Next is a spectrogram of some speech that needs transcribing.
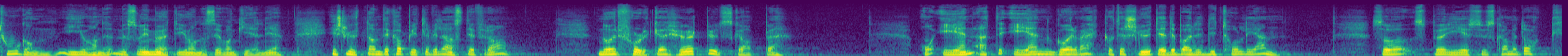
to ganger som vi møter i Johannes evangeliet. I slutten av det kapitlet vi leste fra, når folket har hørt budskapet, og én etter én går vekk, og til slutt er det bare de tolv igjen, så spør Jesus hva med dere?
